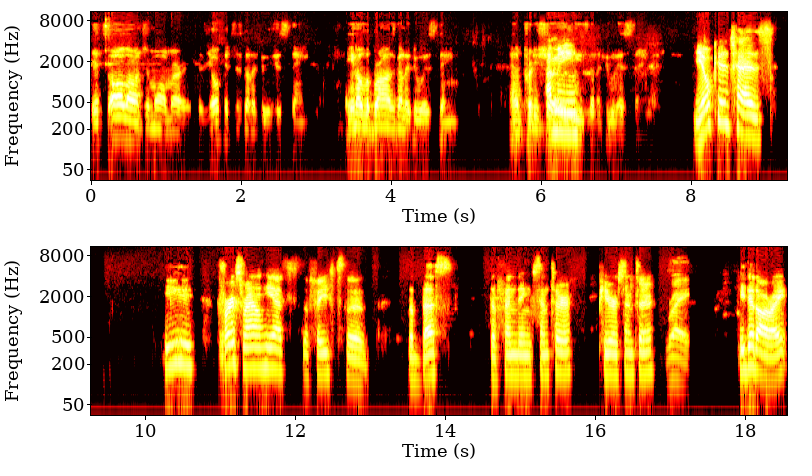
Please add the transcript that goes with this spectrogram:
it's all on Jamal Murray because Jokic is gonna do his thing. You know, LeBron's gonna do his thing, and I'm pretty sure I mean- he's gonna do his thing. Jokic has he first round he has to face the the best defending center, pure center. Right. He did all right.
